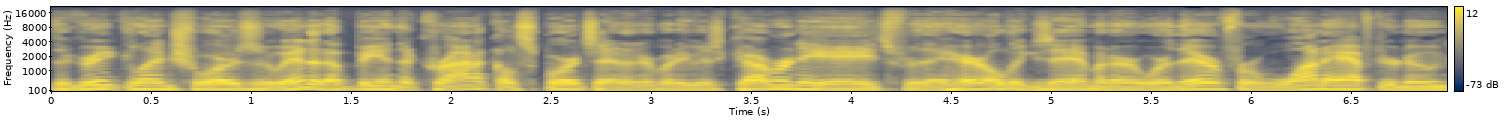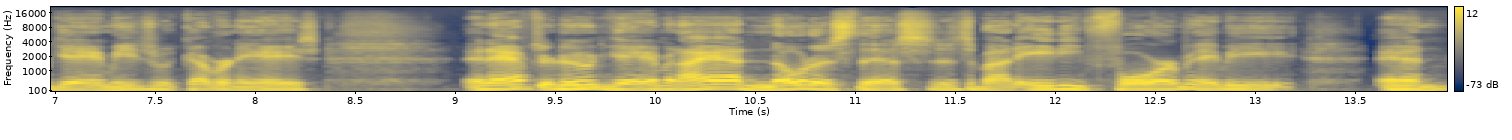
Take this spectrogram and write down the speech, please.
the great Glenn Schwartz, who ended up being the Chronicle sports editor, but he was covering the A's for the Herald Examiner. We're there for one afternoon game. He's with covering the A's an afternoon game, and I hadn't noticed this. It's about 84, maybe. And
